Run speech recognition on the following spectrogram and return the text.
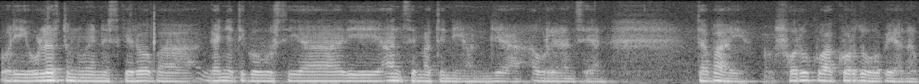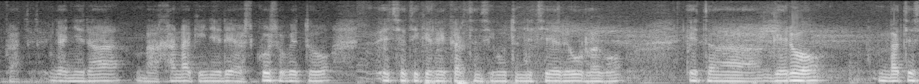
hori ulertu nuen ezkero, ba, gainetiko guztiari antzematen nion, ja, aurrerantzean. Eta bai, foruko akordu hobea daukat. Gainera, ba, janakin ere askoz hobeto, etxetik ere ekartzen ziguten etxe ere urrago, eta gero, batez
